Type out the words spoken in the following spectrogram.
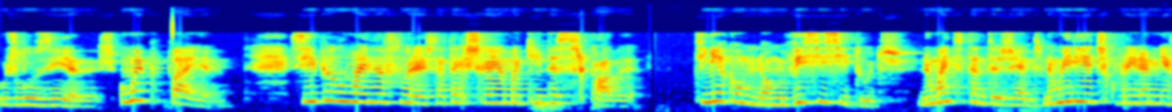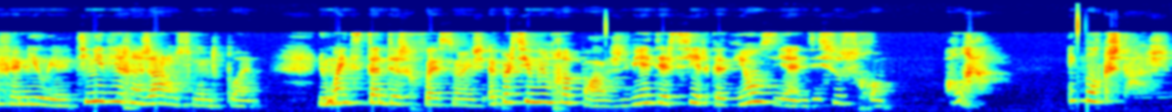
Os Lusíadas. Uma epopeia. Segui pelo meio da floresta até que cheguei a uma quinta cercada. Tinha como nome vicissitudes. No meio de tanta gente, não iria descobrir a minha família. Tinha de arranjar um segundo plano. No meio de tantas reflexões, apareceu-me um rapaz, devia ter cerca de 11 anos, e sussurrou-me: Olá, em que bloco estás?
